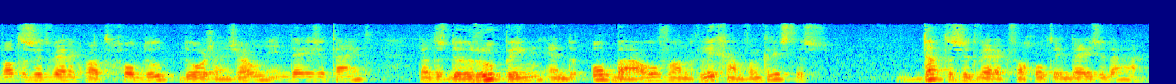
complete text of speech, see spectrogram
Wat is het werk wat God doet door zijn zoon in deze tijd? Dat is de roeping en de opbouw van het lichaam van Christus. Dat is het werk van God in deze dagen.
